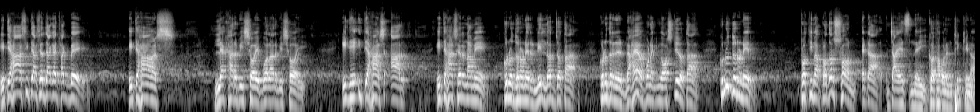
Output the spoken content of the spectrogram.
ইতিহাস ইতিহাসের জায়গায় থাকবে। ইতিহাস লেখার বিষয়, বলার বিষয়। ইতি- ইতিহাস আর ইতিহাসের নামে কোনো ধরনের নির্লজ্জতা কোনো ধরনের ব্যহায়পনা কিংবা অশ্লীলতা কোনো ধরনের প্রতিমা প্রদর্শন এটা জায়েজ নেই। কথা বলেন ঠিক কিনা?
